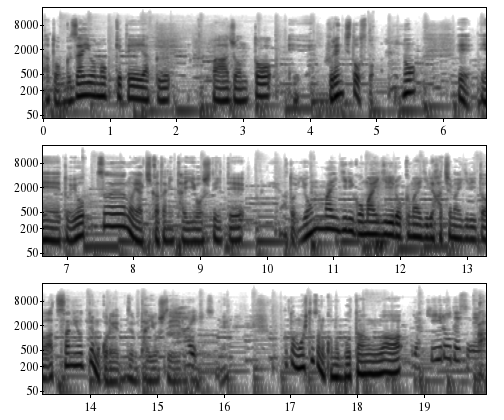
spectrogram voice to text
ーあと具材を乗っけて焼くバージョンと、えーフレンチトーストの、えーえーと、4つの焼き方に対応していて、あと4枚切り、5枚切り、6枚切り、8枚切りと厚さによってもこれ全部対応している感じですね。あともう一つのこのボタンは、焼き色ですね。あ、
